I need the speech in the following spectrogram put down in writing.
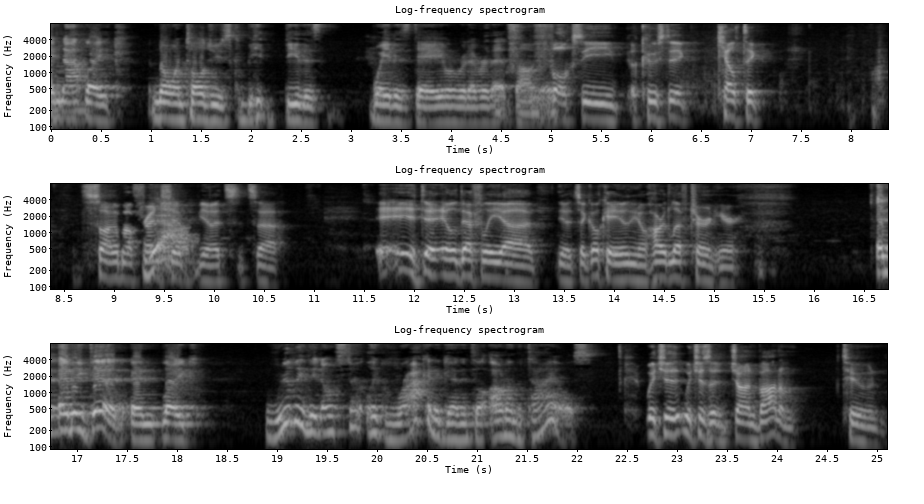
And not like no one told you gonna be be this way this day or whatever that song is. folksy, acoustic, Celtic song about friendship. Yeah. You know, it's it's uh, it, it it'll definitely uh, you know, it's like okay, you know, hard left turn here. and, and they did and like really they don't start like rocking again until out on the tiles which is which is a John Bonham tune.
